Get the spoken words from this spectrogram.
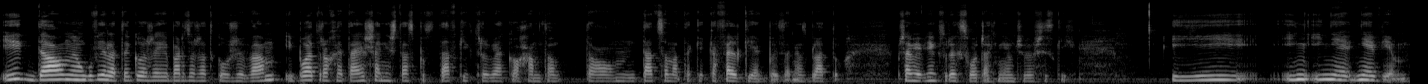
I dałam ją głównie dlatego, że jej bardzo rzadko używam i była trochę tańsza niż ta z podstawki, którą ja kocham, tą, tą, ta co ma takie kafelki jakby zamiast blatu. Przynajmniej w niektórych słoczach, nie wiem czy we wszystkich. I, i, i nie, nie wiem,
